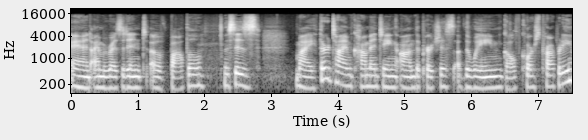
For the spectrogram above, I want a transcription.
and I'm a resident of Bothell. This is my third time commenting on the purchase of the Wayne Golf Course property.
